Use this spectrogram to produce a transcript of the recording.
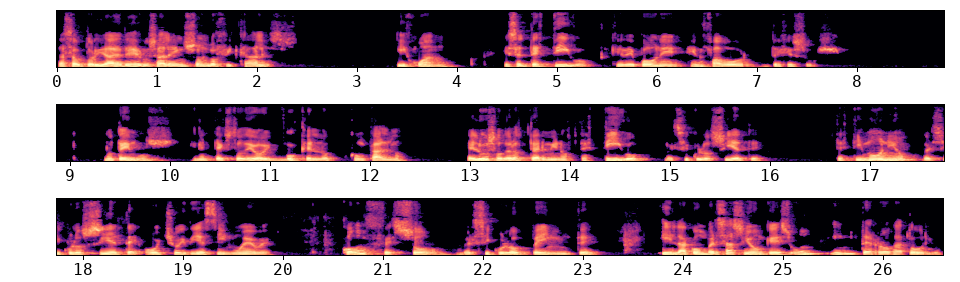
Las autoridades de Jerusalén son los fiscales y Juan es el testigo que depone en favor de Jesús. Notemos en el texto de hoy, búsquenlo con calma, el uso de los términos testigo, versículo 7, testimonio, versículos 7, 8 y 19, confesó, versículo 20, y la conversación que es un interrogatorio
